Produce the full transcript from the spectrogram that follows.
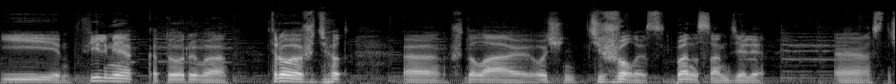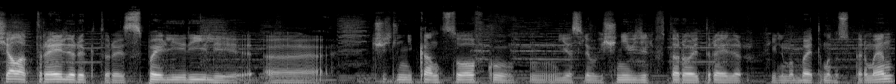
И фильме, которого, которого ждет, э, ждала очень тяжелая судьба на самом деле. Э, сначала трейлеры, которые спойлерили э, чуть ли не концовку. Если вы еще не видели второй трейлер фильма «Бэтмен и Супермен»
